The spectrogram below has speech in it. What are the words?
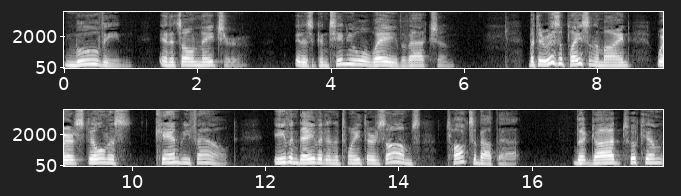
moving in its own nature. It is a continual wave of action. But there is a place in the mind where stillness can be found. Even David in the 23rd Psalms talks about that, that God took him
